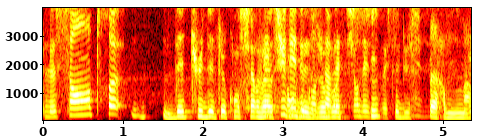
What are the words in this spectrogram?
le centre d'études et de conservation, d'études et de des, conservation des ovocytes et du sperme.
